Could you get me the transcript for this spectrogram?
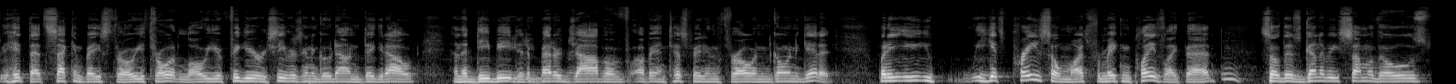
hit that second base throw. You throw it low. You figure your receiver's going to go down and dig it out, and the DB did a better job of, of anticipating the throw and going to get it. But he you, he gets praised so much for making plays like that. So there's going to be some of those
